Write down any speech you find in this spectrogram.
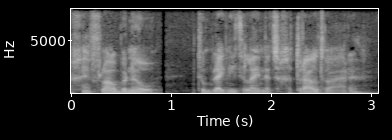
geen flauw benul. Toen bleek niet alleen dat ze getrouwd waren...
